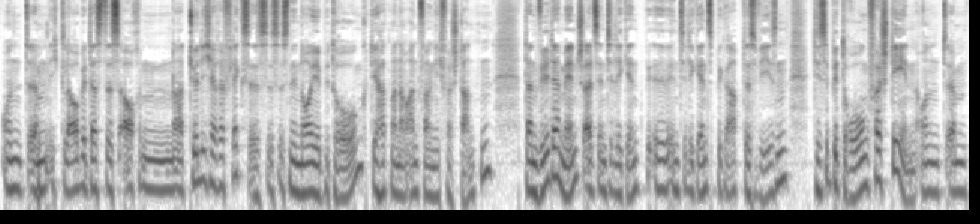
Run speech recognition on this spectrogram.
Und ähm, ich glaube, dass das auch ein natürlicher Reflex ist. Es ist eine neue Bedrohung, die hat man am Anfang nicht verstanden. Dann will der Mensch als intelligent, äh, intelligenzbegabtes Wesen diese Bedrohung verstehen. Und ähm,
